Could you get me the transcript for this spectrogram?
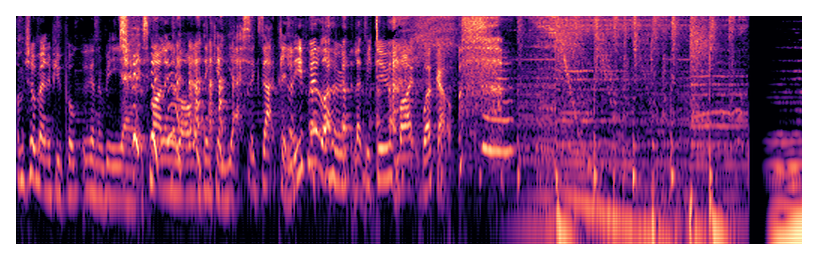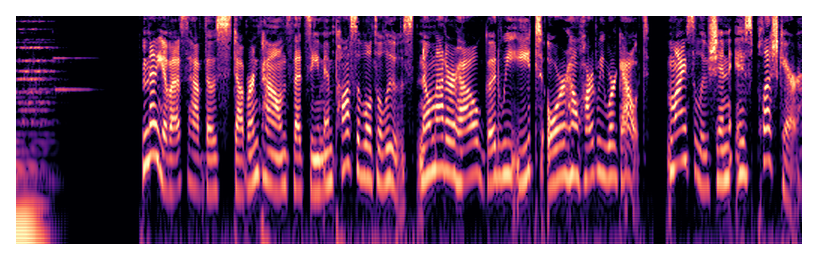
I'm sure many people are going to be uh, smiling along and thinking, yes, exactly. Leave me alone. Let me do my workout. Many of us have those stubborn pounds that seem impossible to lose, no matter how good we eat or how hard we work out. My solution is PlushCare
